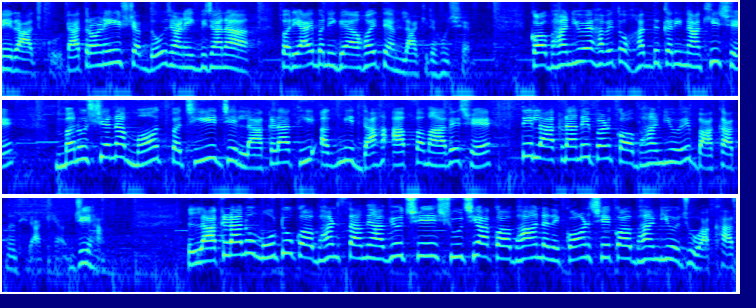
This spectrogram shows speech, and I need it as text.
અને રાજકોટ. આ ત્રણેય શબ્દો જાણે એકબીજાના પર્યાય બની ગયા હોય તેમ લાગી રહ્યું છે. કૌભાંડીઓએ હવે તો હદ કરી નાખી છે. મનુષ્યના મોત પછી જે લાકડાથી અગ્નિદાહ આપવામાં આવે છે, તે લાકડાને પણ કૌભાંડીઓએ બાકાત નથી રાખ્યા. જી હા. લાકડાનું મોટું કૌભાંડ સામે આવ્યું છે. શું છે આ કૌભાંડ અને કોણ છે કૌભાંડીઓ? જુઓ આ ખાસ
